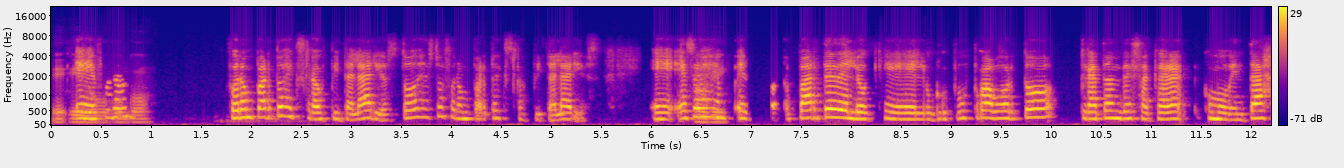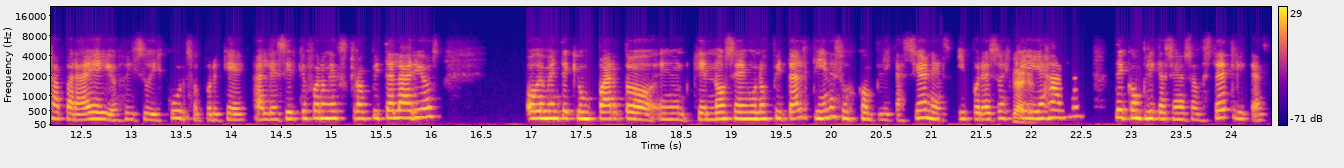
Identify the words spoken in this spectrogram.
Eh, eh, eh, fueron, partos extrahospitalarios, todos estos fueron partos extrahospitalarios. eso es parte de lo que los grupos pro aborto tratan de sacar como ventaja para ellos y su discurso, porque al decir que fueron extrahospitalarios, obviamente que un parto que no sea en un hospital tiene sus complicaciones y por eso es que ellas hablan de complicaciones obstétricas.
